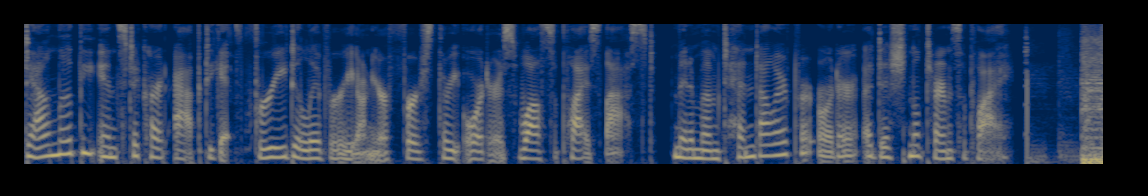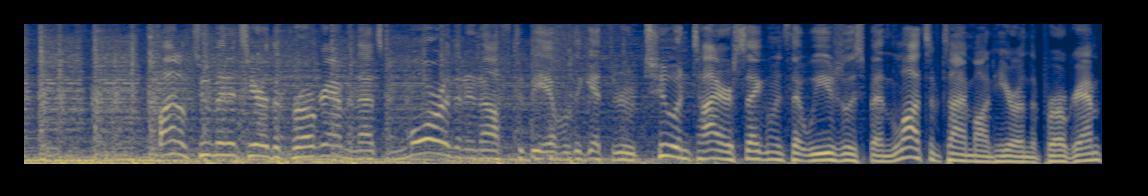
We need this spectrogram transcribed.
Download the Instacart app to get free delivery on your first three orders while supplies last. Minimum $10 per order, additional term supply. Final two minutes here of the program, and that's more than enough to be able to get through two entire segments that we usually spend lots of time on here on the program.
